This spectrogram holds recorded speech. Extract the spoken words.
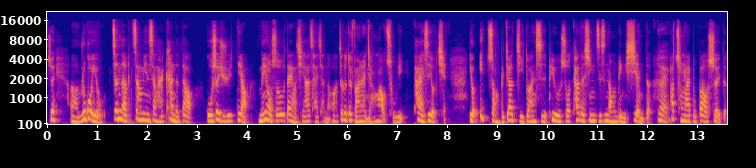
所以呃，如果有真的账面上还看得到。国税局去调没有收入但有其他财产的话，这个对法院来讲很好处理，他还是有钱。有一种比较极端是，譬如说他的薪资是那种领现的，对他从来不报税的，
